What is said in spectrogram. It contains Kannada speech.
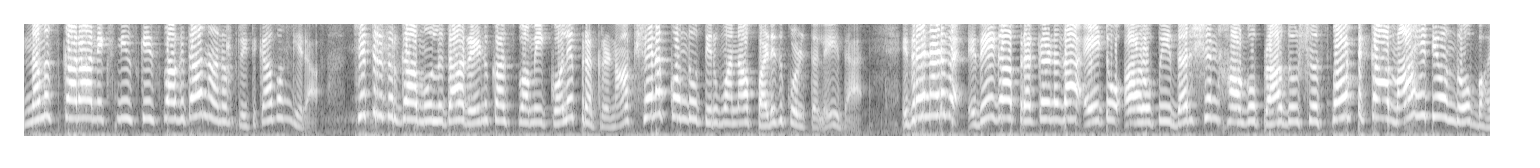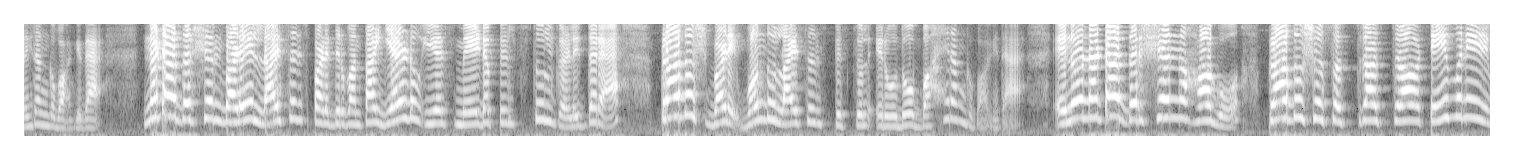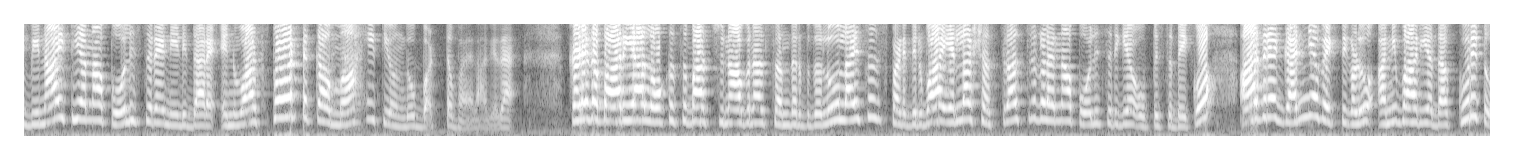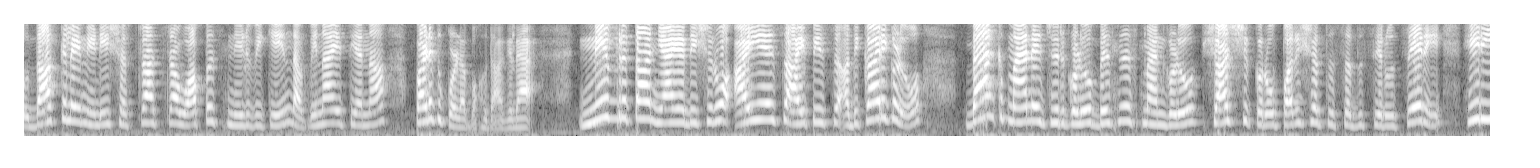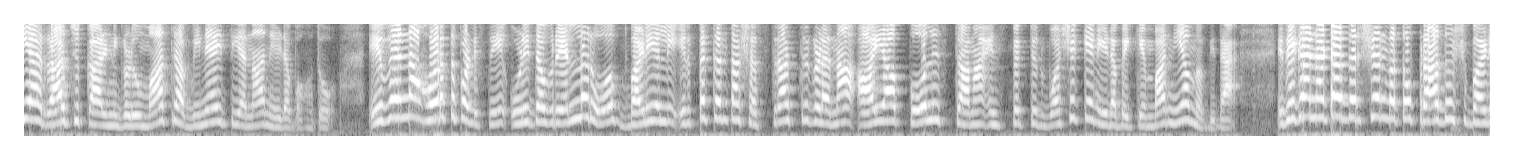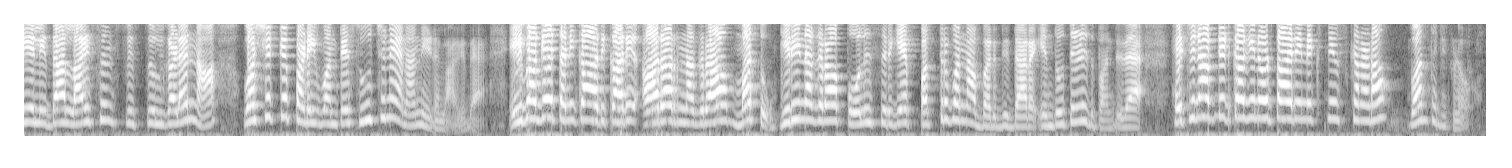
ನಮಸ್ಕಾರ ನೆಕ್ಸ್ಟ್ ನ್ಯೂಸ್ಗೆ ಸ್ವಾಗತ. ನಾನು ಪ್ರೀತಿಕಾ ಬಂಗೇರ. ಚಿತ್ರದುರ್ಗ ಮೂಲದ ರೇಣುಕಾಸ್ವಾಮಿ ಕೊಲೆ ಪ್ರಕರಣ ಕ್ಷಣಕ್ಕೊಂದು ತಿರುವನ್ನ ಪಡೆದುಕೊಳ್ತಲೇ ಇದೆ. ಇದರ ನಡುವೆ ಇದೀಗ ಪ್ರಕರಣದ ಏಟು ಆರೋಪಿ ದರ್ಶನ್ ಹಾಗೂ ಪ್ರಾದೋಷ ಸ್ಫೋಟಕ ಮಾಹಿತಿಯೊಂದು ಬಹಿರಂಗವಾಗಿದೆ. ನಟ ದರ್ಶನ್ ಬಳಿ ಲೈಸೆನ್ಸ್ ಪಡೆದಿರುವಂತಹ ಎರಡು ಯುಎಸ್ ಮೇಡ್ ಪಿಸ್ತೂಲ್ಗಳಿದ್ದರೆ ಪ್ರಾದೋಷ್ ಬಳಿ ಒಂದು ಲೈಸೆನ್ಸ್ ಪಿಸ್ತೂಲ್ ಇರುವುದು ಬಹಿರಂಗವಾಗಿದೆ. ಇನ್ನು ನಟ ದರ್ಶನ್ ಹಾಗೂ ಪ್ರಾದೋಷ್ ಶಸ್ತ್ರಾಸ್ತ್ರ ಠೇವಣಿ ವಿನಾಯಿತಿಯನ್ನ ಪೊಲೀಸರೇ ನೀಡಿದ್ದಾರೆ ಎನ್ನುವ ಸ್ಫೋಟಕ ಮಾಹಿತಿಯೊಂದು ಬಟ್ಟ ಬಯಲಾಗಿದೆ ಕಳೆದ ಬಾರಿಯ ಲೋಕಸಭಾ ಚುನಾವಣಾ ಸಂದರ್ಭದಲ್ಲೂ ಲೈಸೆನ್ಸ್ ಪಡೆದಿರುವ ಎಲ್ಲ ಶಸ್ತ್ರಾಸ್ತ್ರಗಳನ್ನ ಪೊಲೀಸರಿಗೆ ಒಪ್ಪಿಸಬೇಕು. ಆದರೆ ಗಣ್ಯ ವ್ಯಕ್ತಿಗಳು ಅನಿವಾರ್ಯದ ಕುರಿತು ದಾಖಲೆ ನೀಡಿ ಶಸ್ತ್ರಾಸ್ತ್ರ ವಾಪಸ್ ನೀಡುವಿಕೆಯಿಂದ ವಿನಾಯಿತಿಯನ್ನ ಪಡೆದುಕೊಳ್ಳಬಹುದಾಗಿದೆ. ನಿವೃತ್ತ ನ್ಯಾಯಾಧೀಶರು, ಐಎಎಸ್, ಐಪಿಎಸ್ ಅಧಿಕಾರಿಗಳು ಬ್ಯಾಂಕ್ ಮ್ಯಾನೇಜರ್ಗಳು ಬಿಸ್ನೆಸ್ ಮ್ಯಾನ್ಗಳು ಶಾಸಕರು, ಪರಿಷತ್ ಸದಸ್ಯರು ಸೇರಿ ಹಿರಿಯ ರಾಜಕಾರಣಿಗಳು ಮಾತ್ರ ವಿನಾಯಿತಿಯನ್ನ ನೀಡಬಹುದು. ಇವರನ್ನ ಹೊರತುಪಡಿಸಿ ಉಳಿದವರೆಲ್ಲರೂ ಬಳಿಯಲ್ಲಿ ಇರತಕ್ಕಂತ ಶಸ್ತ್ರಾಸ್ತ್ರಗಳನ್ನ ಆಯಾ ಪೊಲೀಸ್ ಠಾಣಾ ಇನ್ಸ್ಪೆಕ್ಟರ್ ವಶಕ್ಕೆ ನೀಡಬೇಕೆಂಬ ನಿಯಮವಿದೆ. ಇದೀಗ ನಟ ದರ್ಶನ್ ಮತ್ತು ಪ್ರಾದೋಶ್ ಬಳಿಯಲ್ಲಿದ್ದ ಲೈಸೆನ್ಸ್ ಪಿಸ್ತೂಲ್ಗಳನ್ನ ವಶಕ್ಕೆ ಪಡೆಯುವಂತೆ ಸೂಚನೆಯನ್ನ ನೀಡಲಾಗಿದೆ. ಈ ಬಗ್ಗೆ ತನಿಖಾಧಿಕಾರಿ ಆರ್ ಆರ್ ನಗರ ಮತ್ತು ಗಿರಿನಗರ ಪೊಲೀಸರಿಗೆ ಪತ್ರವನ್ನ ಬರೆದಿದ್ದಾರೆ ಎಂದು ತಿಳಿದು ಬಂದಿದೆ. ಹೆಚ್ಚಿನ ಅಪ್ಡೇಟ್ಗಾಗಿ ನೋಡ್ತಾ ಇರಿ ನೆಕ್ಸ್ಟ್ ನ್ಯೂಸ್ ಕನ್ನಡ ವಂದನೆಗಳು.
